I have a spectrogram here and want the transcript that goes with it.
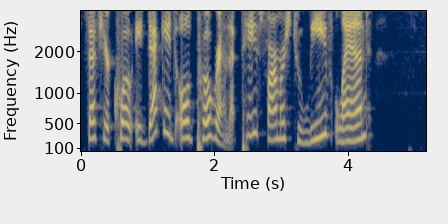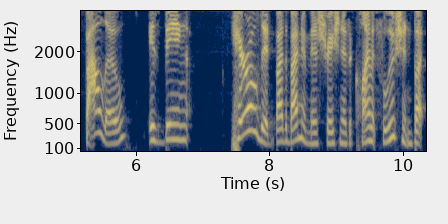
It says here, quote, a decades old program that pays farmers to leave land fallow is being heralded by the Biden administration as a climate solution, but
